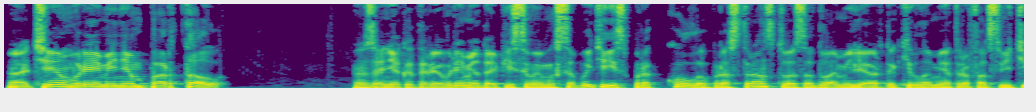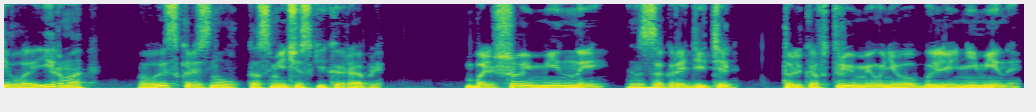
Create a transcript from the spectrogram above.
А тем временем портал. За некоторое время до описываемых событий из прокола пространства за 2 миллиарда километров от светила Ирма выскользнул космический корабль. Большой минный заградитель, только в трюме у него были не мины.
